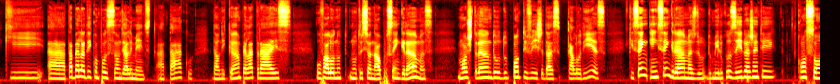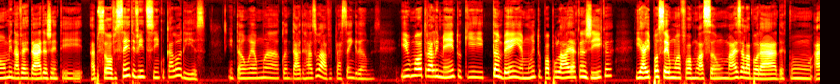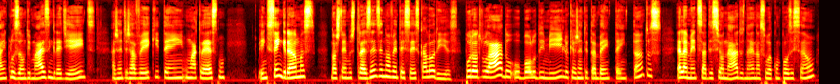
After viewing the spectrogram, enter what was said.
que a tabela de composição de alimentos, a TACO, da Unicamp, ela traz o valor nutricional por 100 gramas, mostrando, do ponto de vista das calorias, que 100, em 100 gramas do, do milho cozido a gente consome, na verdade, a gente absorve 125 calorias. Então, é uma quantidade razoável para 100 gramas. E um outro alimento que também é muito popular é a canjica. E aí, por ser uma formulação mais elaborada, com a inclusão de mais ingredientes, a gente já vê que tem um acréscimo em 100 gramas nós temos 396 calorias. Por outro lado, o bolo de milho, que a gente também tem tantos elementos adicionados né, na sua composição,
